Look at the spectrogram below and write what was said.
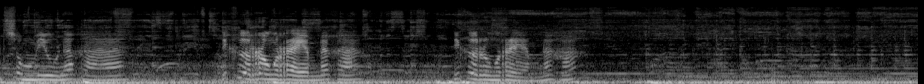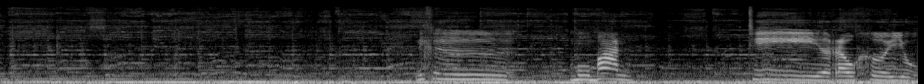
ถชมวิวนะคะ นี่คือโรงแรมนะคะ นี่คือโรงแรมนะคะนี่คือหมู่บ้านที่เราเคยอยู่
